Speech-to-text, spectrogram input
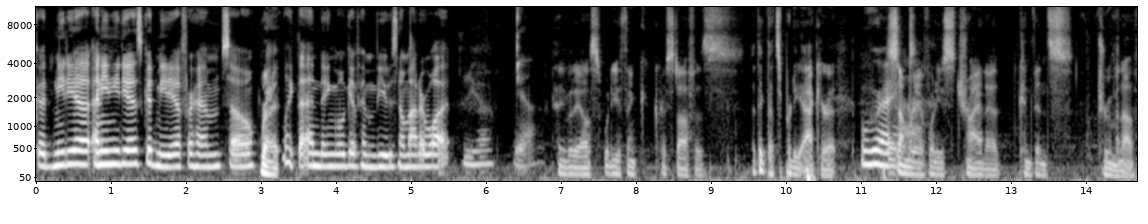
good media. Any media is good media for him. So, Right. like the ending will give him views no matter what. Yeah. Yeah. Anybody else? What do you think Christof is? I think that's a pretty accurate Right. summary of what he's trying to convince Truman of.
